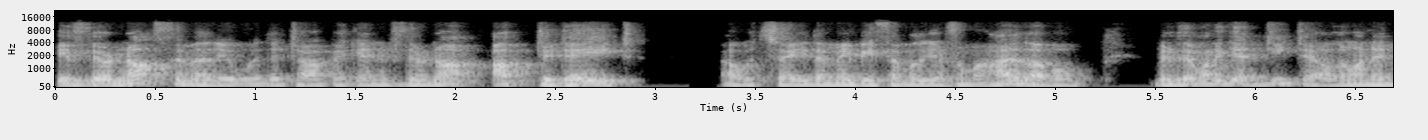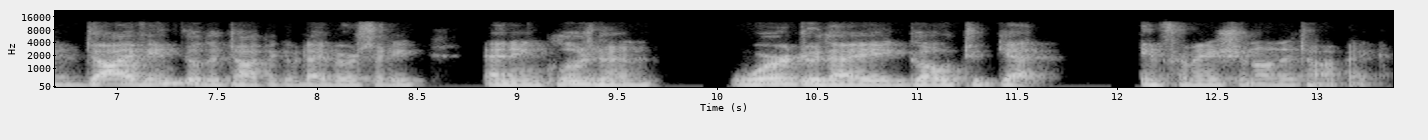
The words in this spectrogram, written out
if they're not familiar with the topic and if they're not up to date i would say they may be familiar from a high level but if they want to get detail they want to dive into the topic of diversity and inclusion where do they go to get information on the topic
